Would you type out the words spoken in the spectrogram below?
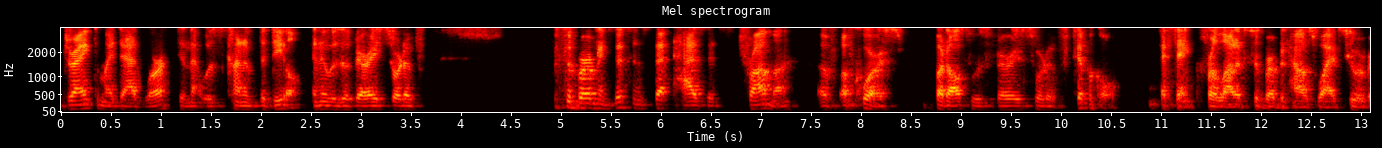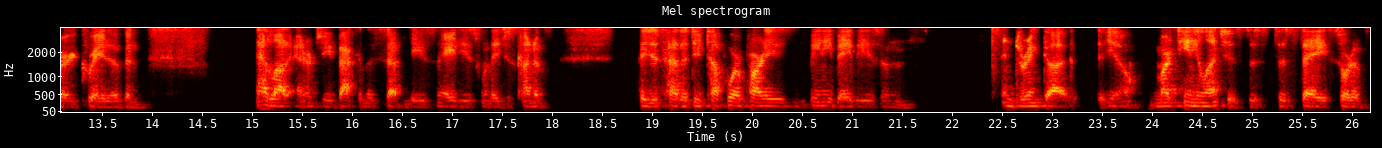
drank and my dad worked, and that was kind of the deal. And it was a very sort of suburban existence that has its trauma, of, of course, but also was very sort of typical, I think, for a lot of suburban housewives who were very creative and had a lot of energy back in the 70s and 80s when they just kind of they just had to do Tupperware parties and beanie babies and and drink, uh, you know, martini lunches to to stay sort of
